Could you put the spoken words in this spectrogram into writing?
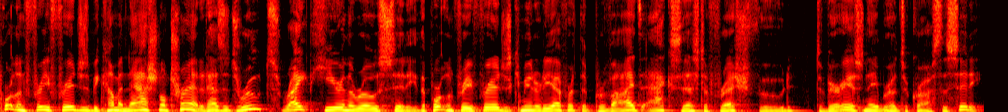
Portland Free Fridge has become a national trend. It has its roots right here in the Rose City. The Portland Free Fridge is a community effort that provides access to fresh food to various neighborhoods across the city.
